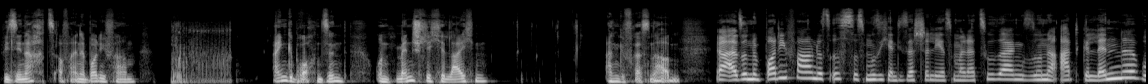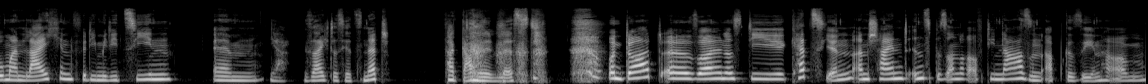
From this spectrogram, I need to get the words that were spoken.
wie sie nachts auf eine Bodyfarm eingebrochen sind und menschliche Leichen angefressen haben. Ja, also eine Bodyfarm, das ist, das muss ich an dieser Stelle jetzt mal dazu sagen, so eine Art Gelände, wo man Leichen für die Medizin, ähm, ja, wie sage ich das jetzt nett, vergammeln lässt. Und dort äh, sollen es die Kätzchen anscheinend insbesondere auf die Nasen abgesehen haben.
